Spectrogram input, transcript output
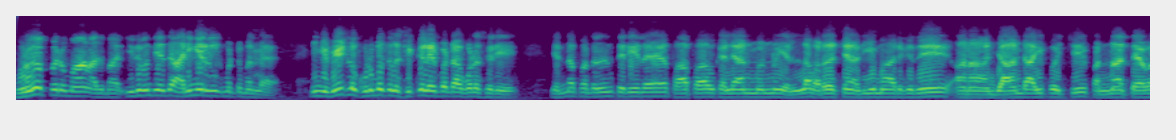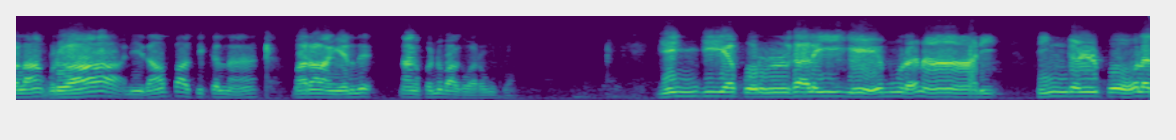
முருகப்பெருமான் அது மாதிரி. இது வந்து எது அறிஞர்களுக்கு மட்டுமல்ல. நீங்க வீட்டுல குடும்பத்துல சிக்கல் ஏற்பட்டா கூட சரி. என்ன பண்றதுன்னு தெரியல. பாப்பாவை கல்யாணம் பண்ணும் எல்லாம் வரதட்சணை அதிகமா இருக்குது. ஆனா அஞ்சு ஆண்டு ஆகி போச்சு. பண்ணா தேவலாம். முருகா நீதான்ப்பா சிக்கல்னா. மரம் அங்க இருந்து நாங்க பெண்ணு பார்க்க வரோம் எஞ்சிய பொருள்களை ஏமுறநாடி திங்கள் போல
